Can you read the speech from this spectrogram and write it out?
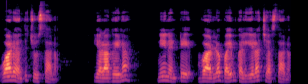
వాడి అంత చూస్తాను. ఎలాగైనా నేనంటే వాడిలో భయం కలిగేలా చేస్తాను.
